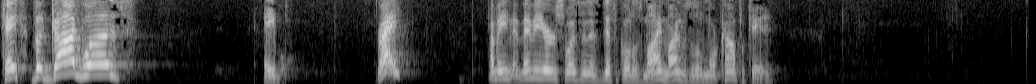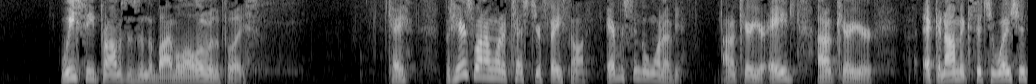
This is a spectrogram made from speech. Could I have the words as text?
Okay? But God was able. Right? I mean, maybe yours wasn't as difficult as mine. Mine was a little more complicated. We see promises in the Bible all over the place. Okay? But here's what I want to test your faith on. Every single one of you. I don't care your age. I don't care your economic situation.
